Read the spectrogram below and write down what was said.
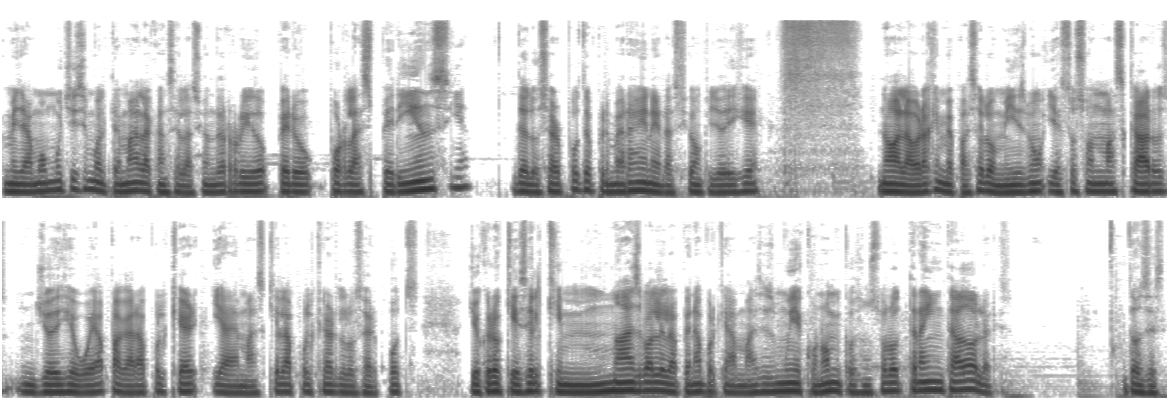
me llamó muchísimo el tema de la cancelación de ruido, pero por la experiencia de los AirPods de primera generación, que yo dije, no, a la hora que me pase lo mismo y estos son más caros, yo dije voy a pagar Apple Care y además que el Apple Care de los AirPods, yo creo que es el que más vale la pena porque además es muy económico, son solo 30 dólares. Entonces,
